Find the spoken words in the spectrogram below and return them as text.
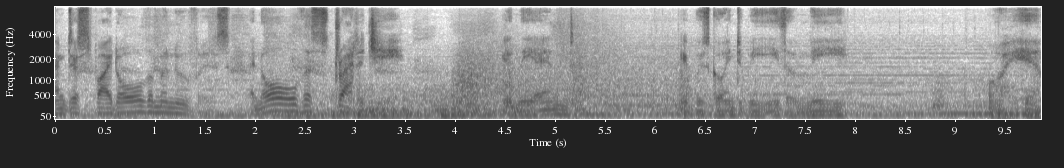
And despite all the maneuvers and all the strategy, in the end, it was going to be either me or him.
